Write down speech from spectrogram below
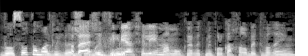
ועושה אותם רק בגלל שהוא הבעיה מבין. של ציפייה של אימא מורכבת מכל כך הרבה דברים.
